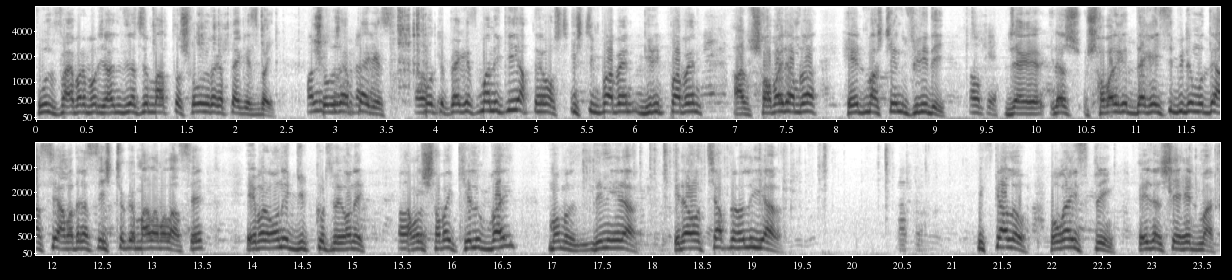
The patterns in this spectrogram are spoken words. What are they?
full fibre body জানিয়ে যাচ্ছে মাত্র ষোলো টাকা প্যাকেজ ভাই। ষোলো টাকা। প্যাকেজ প্রত্যেক প্যাকেজ মানে কি? আপনি স্টিং পাবেন গ্রিপ পাবেন আর সবাই আমরা হেড মাস্টার ফ্রি দিই ওকে এটা সবাইকে দেখাইছি ভিডিওর মধ্যে আছে আমাদের কাছে স্টকে মালামাল আছে। এবার অনেক গিফট করছে ভাই অনেক। আমাদের সবাই খেলুক ভাই। মোহাম্মদ এরা এটা হচ্ছে আপনার হলো ইয়ার। ইসকালো হোগা স্প্রিং এই যে সে হেড মাস্ক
